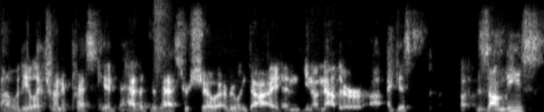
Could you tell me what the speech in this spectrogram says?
uh, where the electronic press kit had a disastrous show. Everyone died, and you know now they're, uh, I guess, uh, zombies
